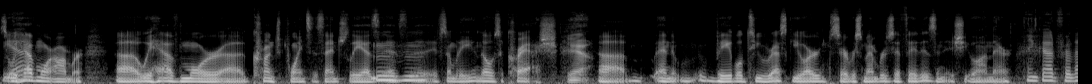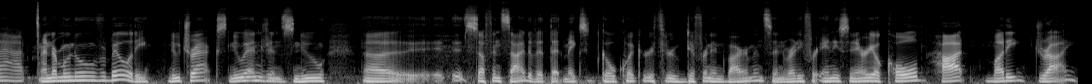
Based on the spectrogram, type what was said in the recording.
So we have more armor, uh, we have more uh, crunch points essentially, as, as Mm-hmm. uh, if somebody knows a crash, Yeah. um, and be able to rescue our service members if it is an issue on there Thank God for that. and our maneuverability, new tracks, new engines, new uh, i- i- stuff inside of it that makes it go quicker through different environments and ready for any scenario cold, hot, muddy, dry,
